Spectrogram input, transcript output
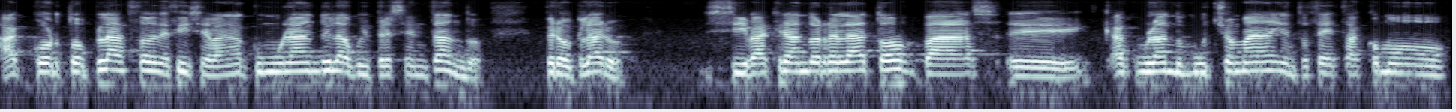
a corto plazo, es decir, se van acumulando y las voy presentando. Pero claro, si vas creando relatos, vas eh, acumulando mucho más y entonces estás como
